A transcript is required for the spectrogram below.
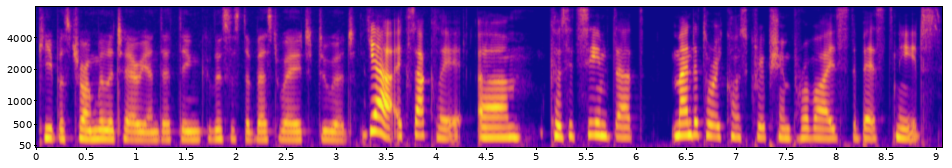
keep a strong military and they think this is the best way to do it. Yeah exactly. Because um, it seemed that mandatory conscription provides the best needs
